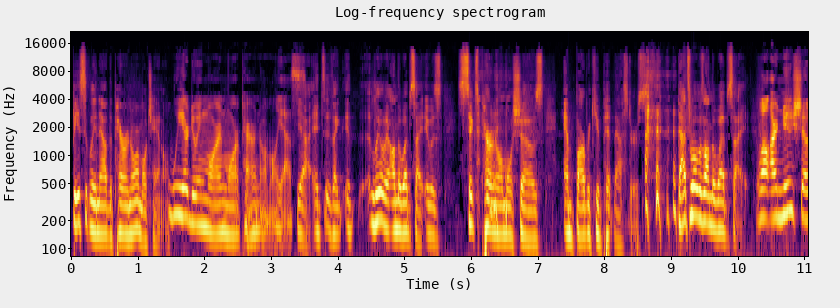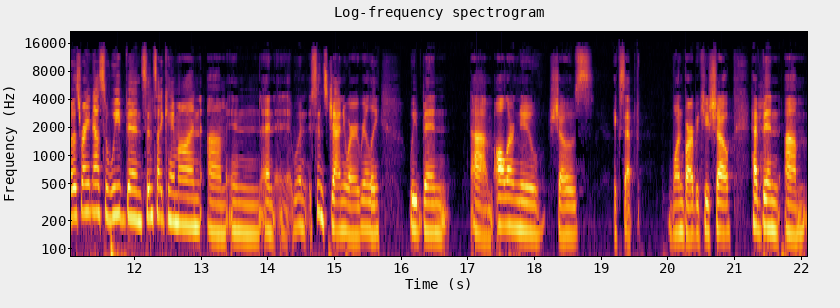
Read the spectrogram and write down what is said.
basically now the paranormal channel. we are doing more and more paranormal, yes. Yeah, it's, it's like it, literally on the website. It was six paranormal shows and barbecue pitmasters. That's what was on the website. Well, our new shows right now. So we've been since I came on um, in and and when since January really, we've been um, all our new shows except one barbecue show have been um,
